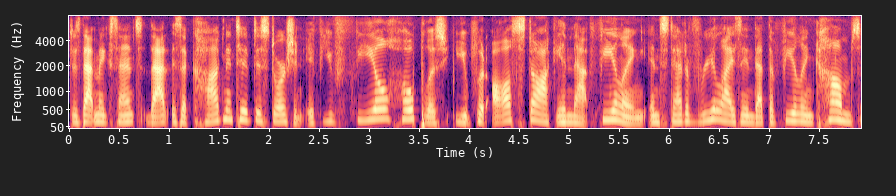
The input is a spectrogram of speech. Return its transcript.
Does that make sense? That is a cognitive distortion. If you feel hopeless, you put all stock in that feeling instead of realizing that the feeling comes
